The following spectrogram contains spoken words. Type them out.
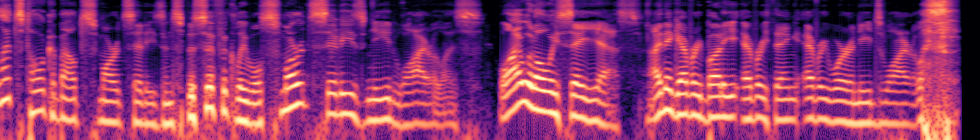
let's talk about smart cities and specifically, will smart cities need wireless? Well, I would always say yes. I think everybody, everything, everywhere needs wireless.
